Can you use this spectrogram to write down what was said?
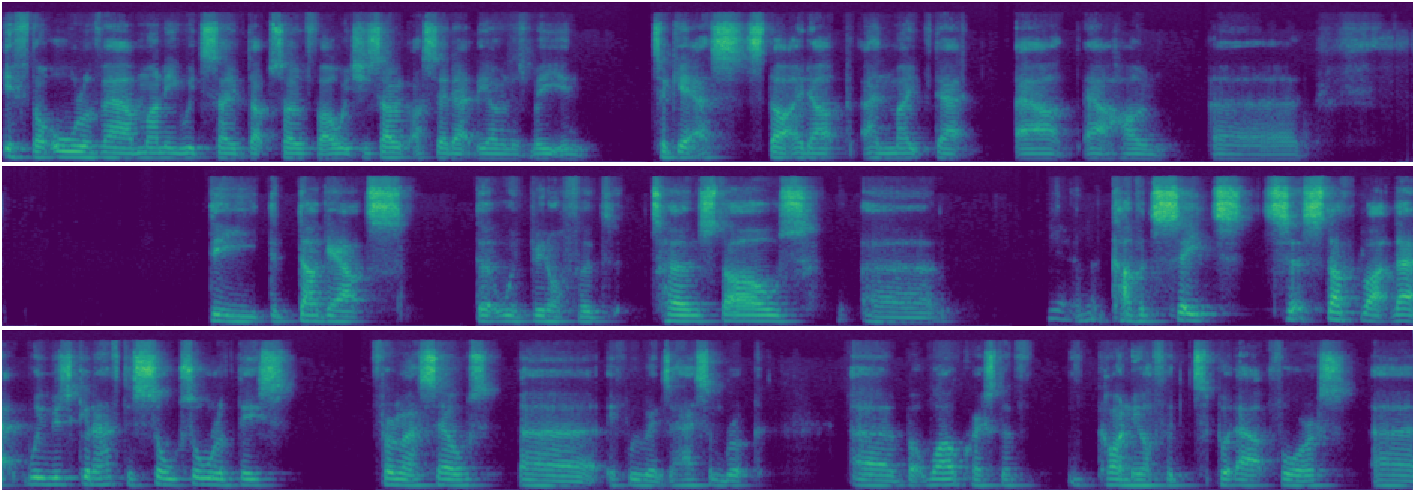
if not all of our money we'd saved up so far, which is something I said at the owners' meeting, to get us started up and make that our our home. Uh, the the dugouts that we've been offered, turnstiles, uh, yeah. covered seats, stuff like that. We was going to have to source all of this from ourselves uh, if we went to Hassenbrook. Uh, but Wyldecrest have kindly offered to put that for us uh,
